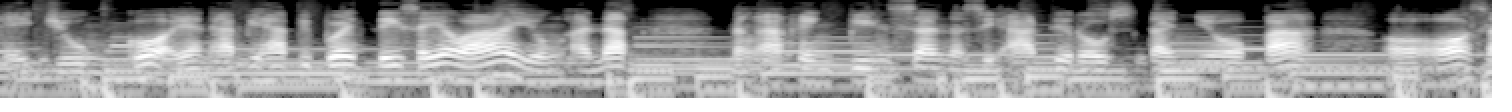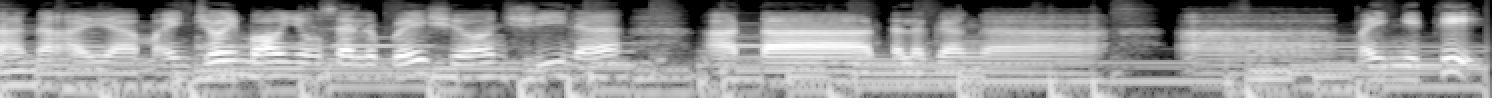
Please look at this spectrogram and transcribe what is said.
Kay Junko. Ayan, happy happy birthday sa iyo ha. Yung anak ng aking pinsan na si Ate Rose Tanyoka. Oo, sana ay uh, ma-enjoy mo yung celebration, Sheena. At uh, talagang uh, uh, may ngiti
